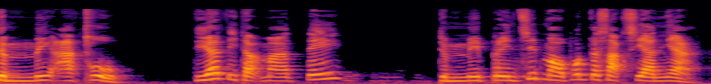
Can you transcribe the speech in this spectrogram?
demi aku. Dia tidak mati demi prinsip maupun kesaksiannya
